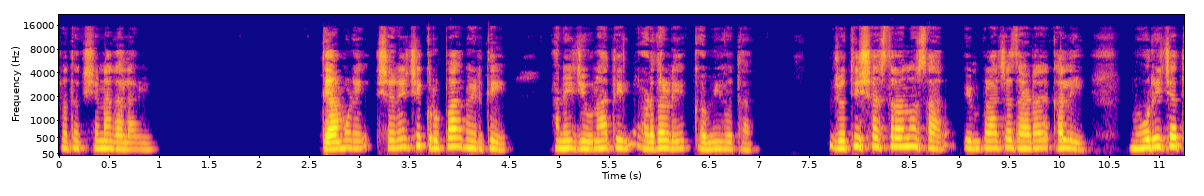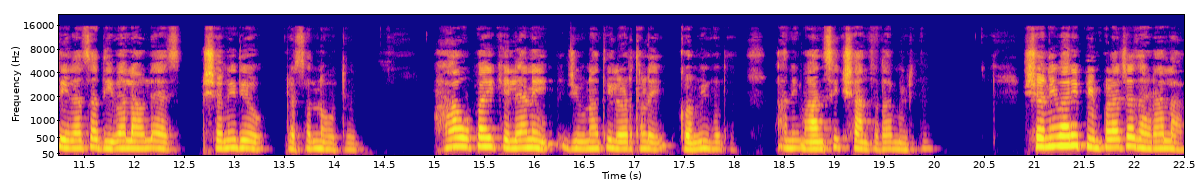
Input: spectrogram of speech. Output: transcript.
प्रदक्षिणा घालावी. त्यामुळे शनीची कृपा मिळते आणि जीवनातील अडथळे कमी होतात. ज्योतिषशास्त्रानुसार पिंपळाच्या झाडाखाली मोहरीच्या तेलाचा दिवा लावल्यास शनिदेव प्रसन्न होतो. हा उपाय केल्याने जीवनातील अडथळे कमी होतात आणि मानसिक शांतता मिळते. शनिवारी पिंपळाच्या झाडाला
